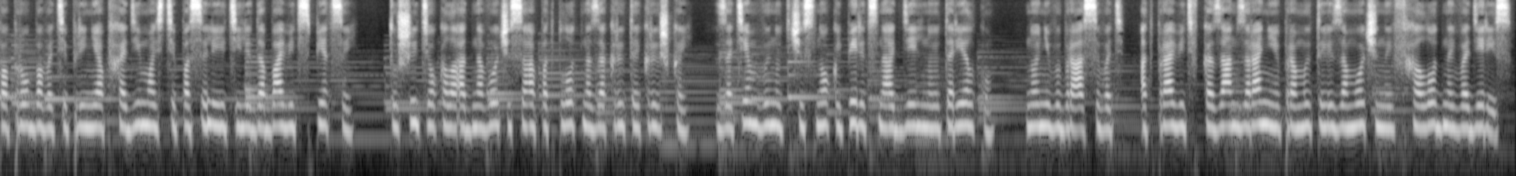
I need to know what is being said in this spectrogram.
Попробовать и при необходимости посолить или добавить специй, тушить около 1 часа под плотно закрытой крышкой, затем вынуть чеснок и перец на отдельную тарелку, но не выбрасывать, отправить в казан заранее промытый и замоченный в холодной воде рис.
